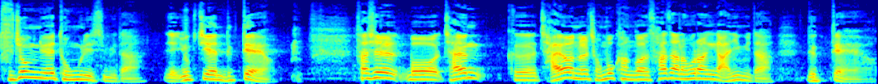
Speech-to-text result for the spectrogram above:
두 종류의 동물이 있습니다. 이제 육지엔 늑대예요. 사실 뭐 자연 그 자연을 정복한 건 사자나 호랑이가 아닙니다. 늑대예요.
